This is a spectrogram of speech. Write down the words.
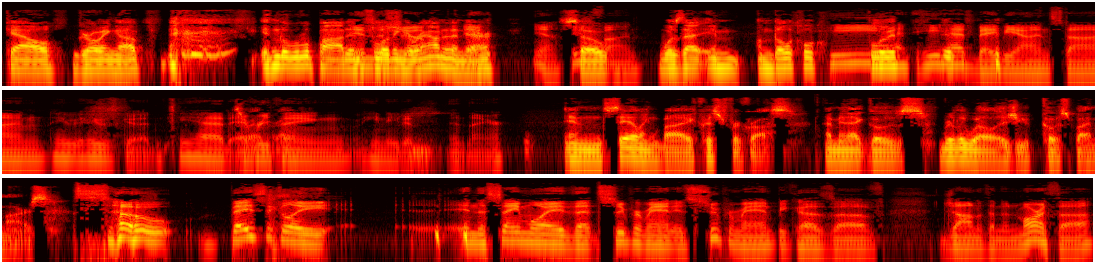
Kal growing up in the little pod and In floating around in Yeah. there. Yeah, So fine. was that umbilical He fluid? he had baby Einstein. He he was good. He had right, right. everything he needed in there. in Sailing by Christopher Cross. I mean, that goes really well as you coast by Mars. So basically, in the same way that Superman is Superman because of Jonathan and Martha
